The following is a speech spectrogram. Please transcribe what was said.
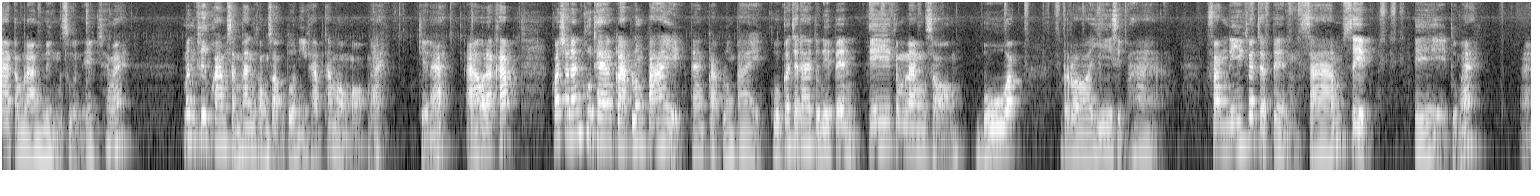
5กำลัง 1 ส่วน x ใช่ไหมมันคือความสัมพันธ์ของ 2 ตัวนี้ครับ ถ้ามองออกนะโอเคนะ เอาละครับ เพราะฉะนั้นครูแทนกลับลงไปแทนกลับลงไปครูก็จะได้ตัวนี้เป็น a กำลัง2บวก125ฝั่งนี้ก็จะเป็น30 a ถูกไหมอ่า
